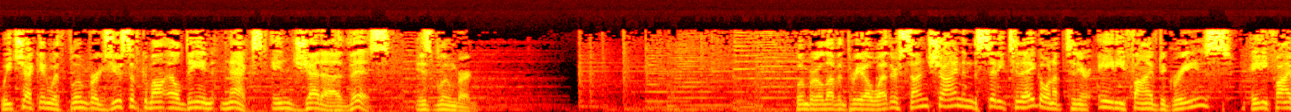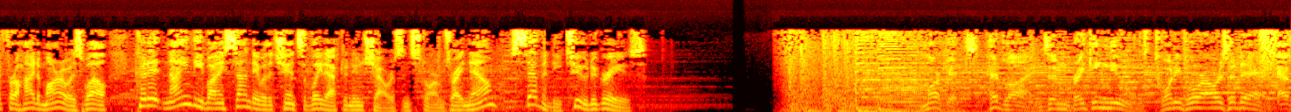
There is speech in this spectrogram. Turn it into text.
We check in with Bloomberg's Yousef Gamal El-Din next in Jeddah. This is Bloomberg. Bloomberg 1130 weather. Sunshine in the city today going up to near 85 degrees. 85 for a high tomorrow as well. Could hit 90 by Sunday with a chance of late afternoon showers and storms. Right now, 72 degrees. Markets, headlines, and breaking news 24 hours a day at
